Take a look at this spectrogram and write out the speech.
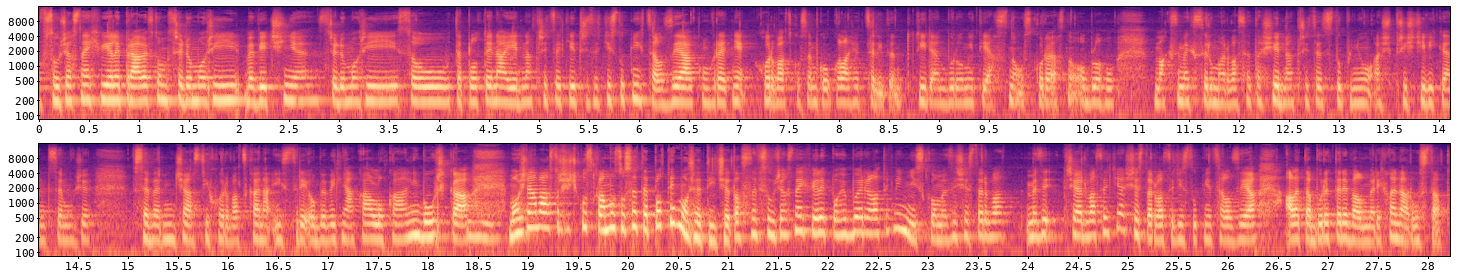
v současné chvíli právě v tom středomoří, ve většině středomoří jsou teploty na 31-30 stupních Celzia. Konkrétně Chorvatsko jsem koukala, že celý ten týden budou mít jasnou, skoro jasnou oblohu v maximech 27 až 31 stupňů. Až příští víkend se může v severní části Chorvatska na Istrii objevit nějaká lokální bouřka. Mm. Možná vás trošičku zklamu, co se teploty moře týče. Ta se v současné chvíli pohybuje relativně nízko, mezi 26, mezi 23 a 26 stupně Celsia, ale ta bude tedy velmi rychle narůstat.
